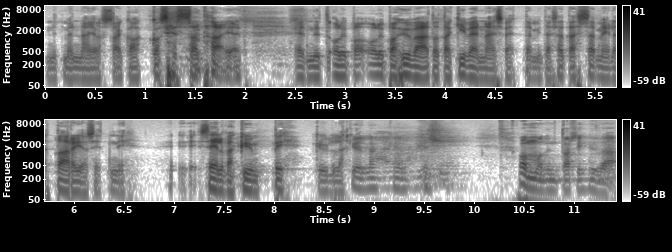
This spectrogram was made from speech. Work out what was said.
nyt mennään jossain kakkosessa, tai että et nyt olipa, olipa hyvää tota kivennäisvettä, mitä sä tässä meille tarjosit, niin selvä kymppi, kyllä. Kyllä, kyllä. On muuten tosi hyvä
